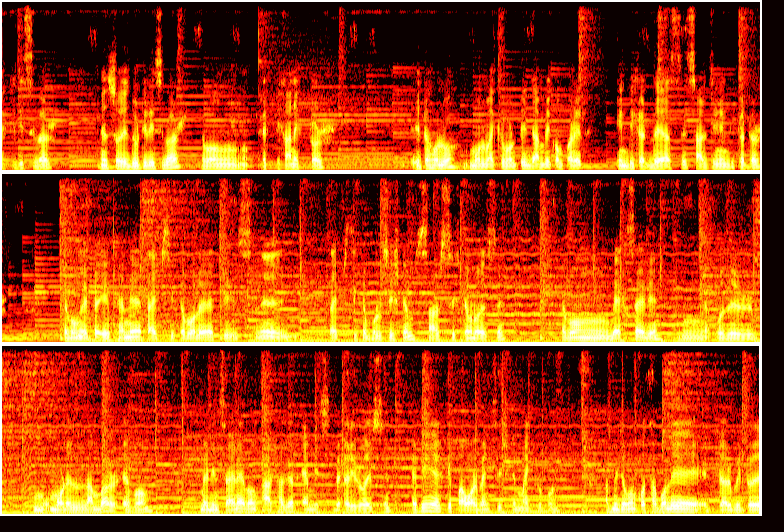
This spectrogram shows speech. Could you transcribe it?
একটি রিসিভার সরি দুটি রিসিভার এবং একটি কানেক্টর এটা হলো মূল মাইক্রোফোনটি জামরি কোম্পানির ইন্ডিকেটর দেওয়া আছে চার্জিং ইন্ডিকেটর এবং এটা এখানে টাইপ সি কেবলের একটি type C cable system charge system রয়েছে। এবং ব্যাক সাইডে ওদের মডেল নাম্বার এবং মেড ইন চায়না এবং আট হাজার এমএস ব্যাটারি রয়েছে। এটি একটি পাওয়ার ব্যাংক সিস্টেম মাইক্রোফোন আপনি যখন কথা বলে এটার ভিতরে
